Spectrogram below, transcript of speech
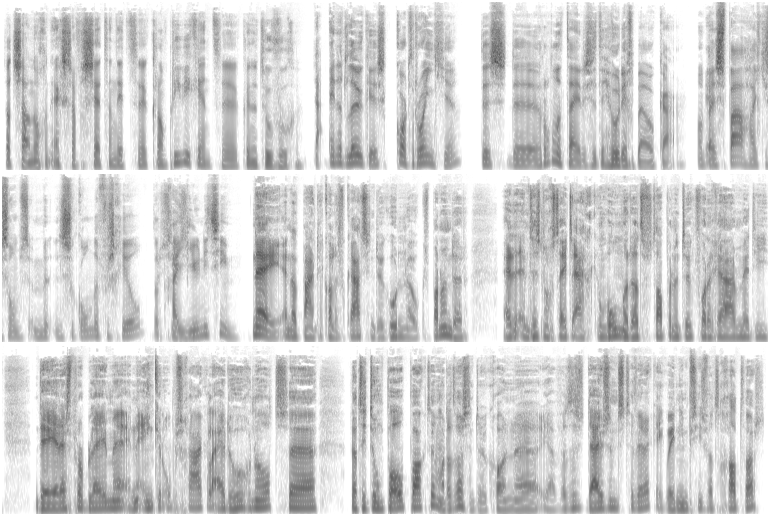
Dat zou nog een extra facet aan dit eh, Grand Prix weekend eh, kunnen toevoegen. Ja, en het leuke is, kort rondje. Dus de rondetijden zitten heel dicht bij elkaar. Want bij Spa had je soms een, een seconde verschil. Dat ga je hier niet zien. Nee, en dat maakt de kwalificatie natuurlijk hoe dan ook spannender. En, en het is nog steeds eigenlijk een wonder dat Verstappen natuurlijk vorig jaar met die DRS-problemen en één keer opschakelen uit de eh dat hij toen pole pakte. Want dat was natuurlijk gewoon, eh, ja, wat is het, duizendste werk? Ik weet niet precies wat het gat was.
